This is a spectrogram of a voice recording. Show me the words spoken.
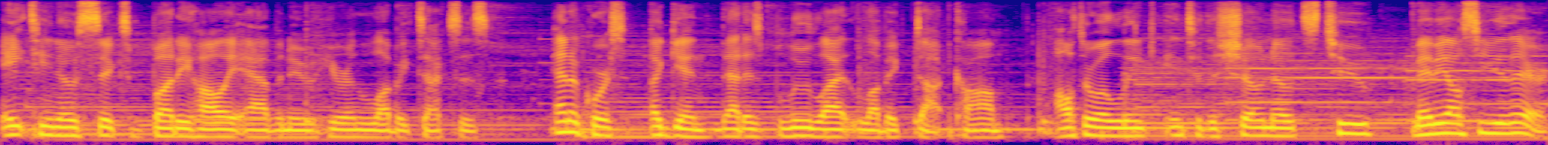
1806 Buddy Holly Avenue here in Lubbock, Texas. And of course, again, that is bluelightlubbock.com. I'll throw a link into the show notes too. Maybe I'll see you there.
